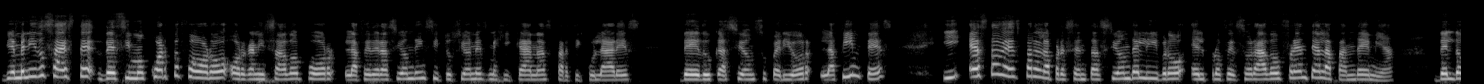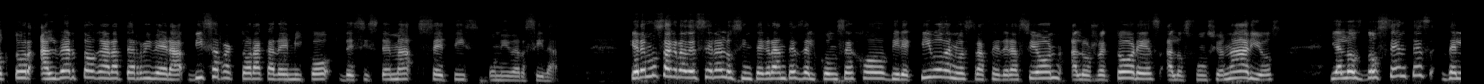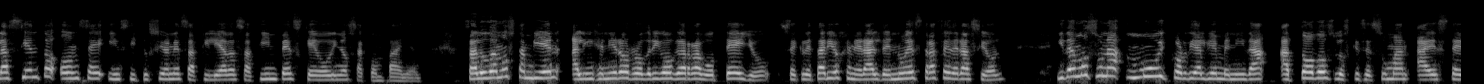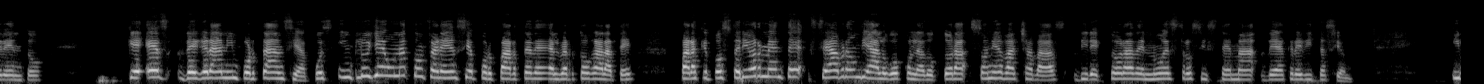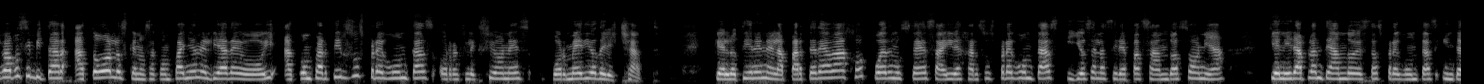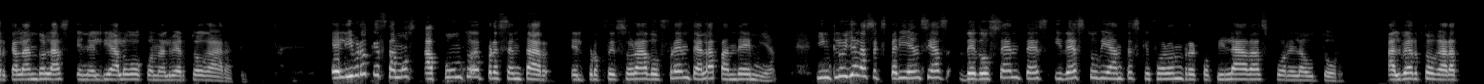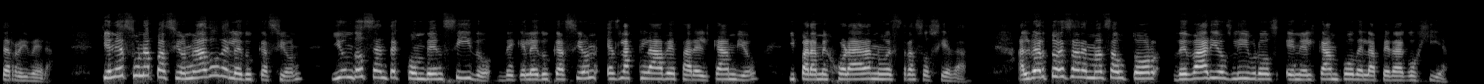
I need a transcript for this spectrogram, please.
Bienvenidos a este decimocuarto foro organizado por la Federación de Instituciones Mexicanas Particulares de Educación Superior, la FIMPES, y esta vez para la presentación del libro El profesorado frente a la pandemia del doctor Alberto Gárate Rivera, vicerrector académico de Sistema CETIS Universidad. Queremos agradecer a los integrantes del Consejo Directivo de nuestra federación, a los rectores, a los funcionarios y a los docentes de las 111 instituciones afiliadas a FIMPES que hoy nos acompañan. Saludamos también al ingeniero Rodrigo Guerra Botello, secretario general de nuestra federación, y damos una muy cordial bienvenida a todos los que se suman a este evento que es de gran importancia, pues incluye una conferencia por parte de Alberto Gárate para que posteriormente se abra un diálogo con la doctora Sonia Bachavaz, directora de nuestro sistema de acreditación. Y vamos a invitar a todos los que nos acompañan el día de hoy a compartir sus preguntas o reflexiones por medio del chat, que lo tienen en la parte de abajo. Pueden ustedes ahí dejar sus preguntas y yo se las iré pasando a Sonia, quien irá planteando estas preguntas, intercalándolas en el diálogo con Alberto Gárate. El libro que estamos a punto de presentar, El profesorado frente a la pandemia, incluye las experiencias de docentes y de estudiantes que fueron recopiladas por el autor, Alberto Gárate Rivera, quien es un apasionado de la educación y un docente convencido de que la educación es la clave para el cambio y para mejorar a nuestra sociedad. Alberto es además autor de varios libros en el campo de la pedagogía.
